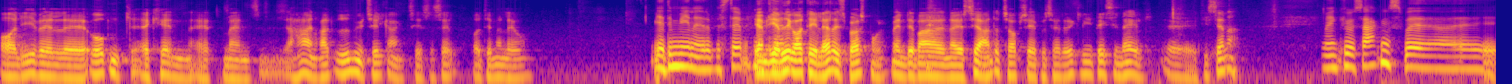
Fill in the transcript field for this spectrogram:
og alligevel øh, åbent erkende, at man har en ret ydmyg tilgang til sig selv og det, man laver. Ja, det mener jeg da bestemt. Jamen, jeg ved godt, det er et latterligt spørgsmål, men det var, når jeg ser andre topchefer, så er det ikke lige det signal, øh, de sender. Man kan jo sagtens være øh,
